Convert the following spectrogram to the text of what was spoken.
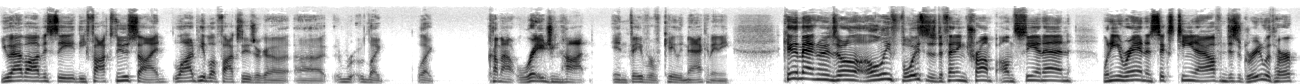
You have obviously the Fox News side. A lot of people at Fox News are going to uh, like like come out raging hot in favor of Kayleigh McEnany. Kayleigh McEnany is one of the only voices defending Trump on CNN. When he ran in 16, I often disagreed with her.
